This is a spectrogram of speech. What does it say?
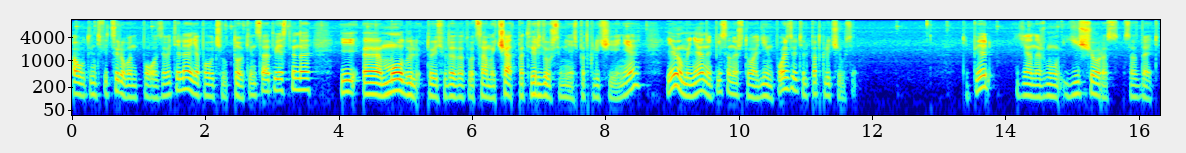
аутентифицирован пользователя, я получил токен, соответственно, и э, модуль, то есть вот этот вот самый чат подтвердил, что у меня есть подключение, и у меня написано, что один пользователь подключился. Теперь я нажму еще раз создать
